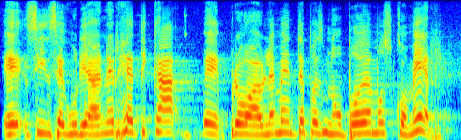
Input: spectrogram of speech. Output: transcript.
Eh, sin seguridad energética eh, probablemente pues no podemos comer.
